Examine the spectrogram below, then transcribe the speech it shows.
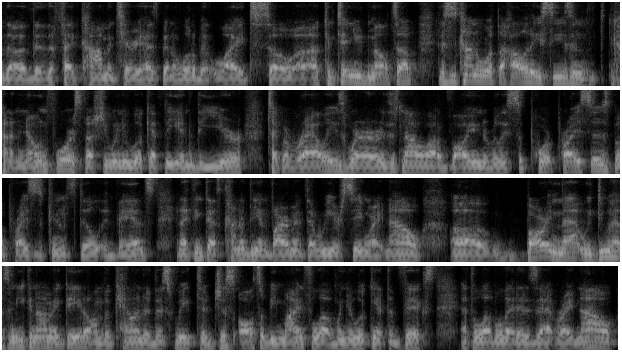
the, the the Fed commentary has been a little bit light. So uh, a continued melt up. This is kind of what the holiday season kind of known for, especially when you look at the end of the year type of rallies where there's not a lot of volume to really support prices, but prices can still advance. And I think that's kind of the environment that we are seeing right now. Uh, barring that, we do have some economic data on the calendar this week to just also be mindful of when you're looking at the VIX at the level that it is at right now.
